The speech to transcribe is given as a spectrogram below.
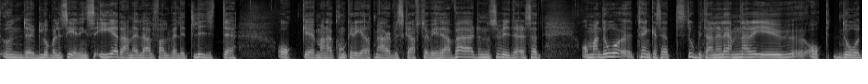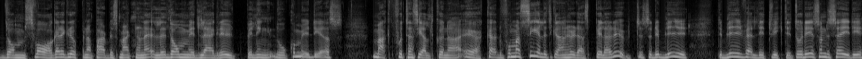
under globaliseringseran eller i alla fall väldigt lite. Och eh, man har konkurrerat med arbetskraft över hela världen och så vidare. Så om man då tänker sig att Storbritannien lämnar EU och då de svagare grupperna på arbetsmarknaden eller de med lägre utbildning, då kommer ju deras makt potentiellt kunna öka. Då får man se lite grann hur det där spelar ut. Så det blir, det blir väldigt viktigt. Och det är som du säger, det,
